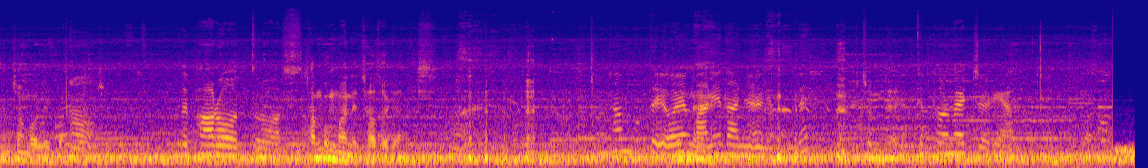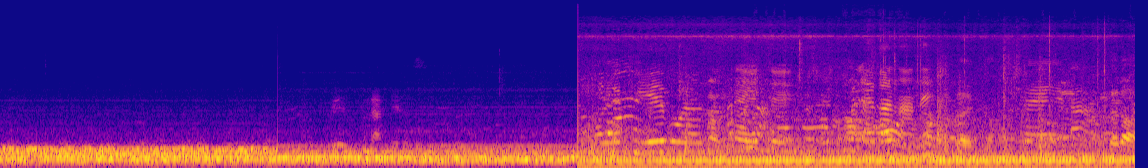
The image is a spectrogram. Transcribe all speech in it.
한참 걸릴 것 같아. 어. 근데 바로 들어왔어. 3분 만에 좌석이 안 됐어. 임산부 때 여행 많이 다녀야겠는데? 좋네. 이렇게 편할 줄이야. 원래 비에 이제 해가 나네. 그러니까.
